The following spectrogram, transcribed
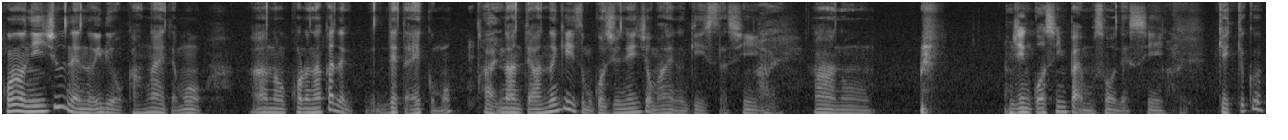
この20年の医療を考えてもあのコロナ禍で出たエクモはい。なんてあんな技術も50年以上前の技術だし、はいあの 人工心肺もそうですし、結局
